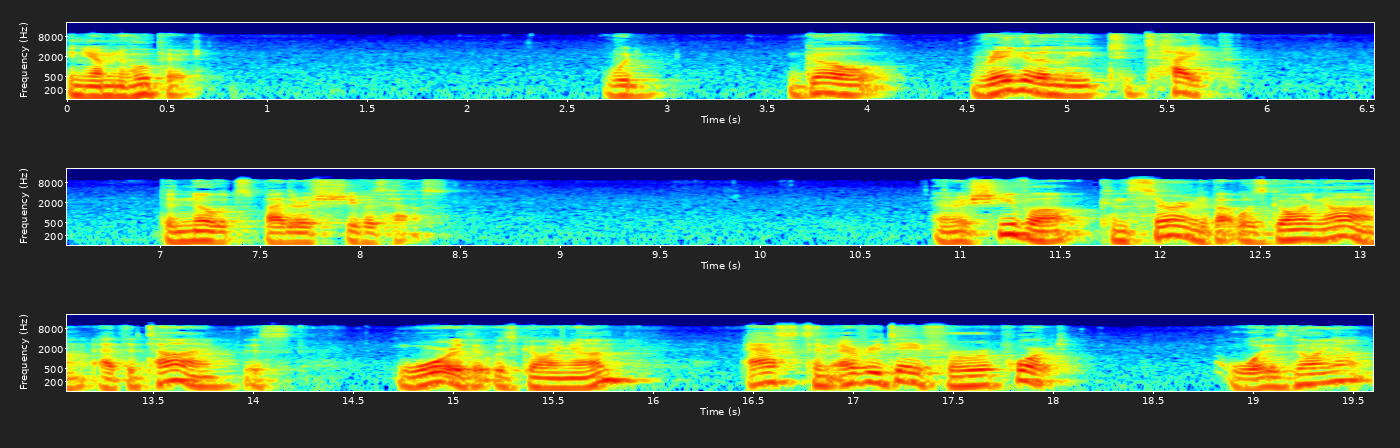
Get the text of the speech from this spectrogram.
Binyamin Huppert would go regularly to type the notes by the Rosh Yeshiva's house. And Rashiva, concerned about what was going on at the time, this war that was going on, asked him every day for a report. What is going on?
